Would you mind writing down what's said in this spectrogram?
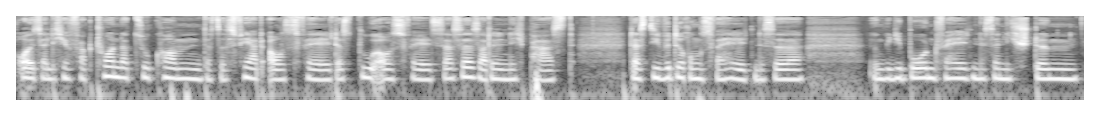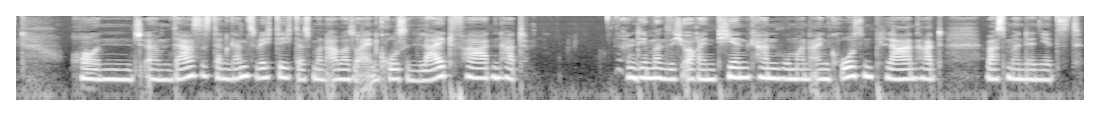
äußerliche Faktoren dazu kommen, dass das Pferd ausfällt, dass du ausfällst, dass der Sattel nicht passt, dass die Witterungsverhältnisse irgendwie die Bodenverhältnisse nicht stimmen Und ähm, da ist es dann ganz wichtig, dass man aber so einen großen Leitfaden hat, an dem man sich orientieren kann, wo man einen großen Plan hat, was man denn jetzt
